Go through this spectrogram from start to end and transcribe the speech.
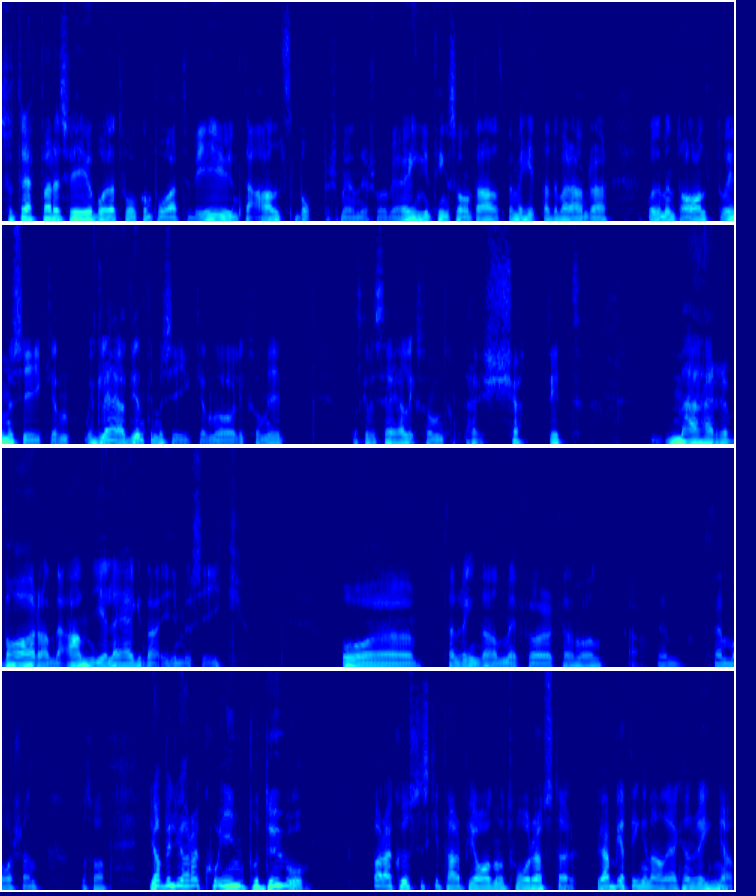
Så träffades vi och båda två kom på att vi är ju inte alls Boppers människor. Vi har ingenting sånt alls. Men vi hittade varandra både mentalt och i musiken. Med glädjen till musiken och liksom i, vad ska vi säga, liksom det här köttigt närvarande, angelägna i musik. Och eh, sen ringde han mig för, kan det vara en, ja, fem år sedan och sa Jag vill göra Queen på duo. Bara akustisk gitarr, piano och två röster. Jag vet ingen annan jag kan ringa.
